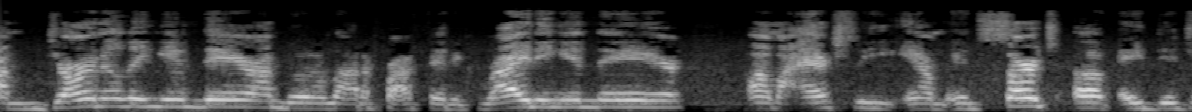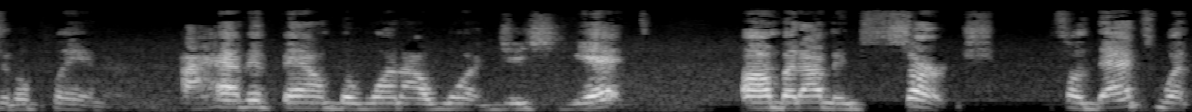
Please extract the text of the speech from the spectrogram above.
I'm journaling in there. I'm doing a lot of prophetic writing in there. Um, I actually am in search of a digital planner. I haven't found the one I want just yet, um, but I'm in search. So that's what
